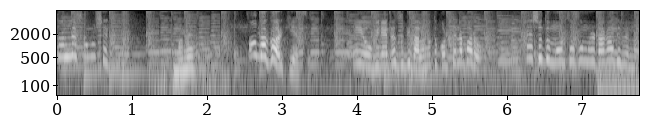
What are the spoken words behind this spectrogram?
ধরলে সমস্যা কি? মানে? অবাক আর কি আছে? এই অভিনয়টা যদি ভালো মতো করতে না পারো হ্যাঁ শুধু মোর চাষা মোরে টাকা দিবে না।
